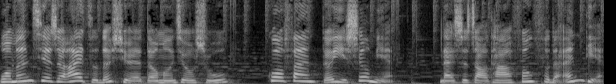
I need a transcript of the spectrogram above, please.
我们借着爱子的血得蒙救赎，过犯得以赦免，乃是照他丰富的恩典。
